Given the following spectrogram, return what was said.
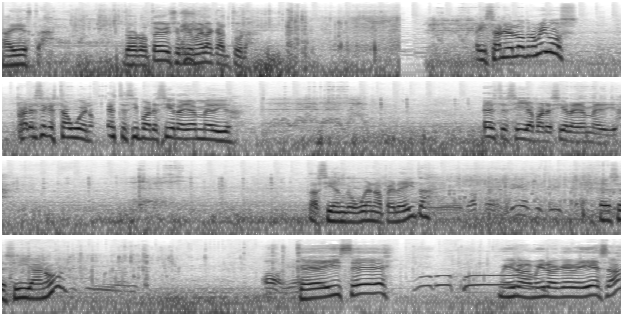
Ahí está. Doroteo y su primera captura. Ahí salió el otro, amigos. Parece que está bueno. Este sí pareciera ya en medida. Este sí ya pareciera ya en medida. Está haciendo buena peleita. Ese sí ya no. Yeah. ¿Qué dice? Mira, mira qué belleza.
